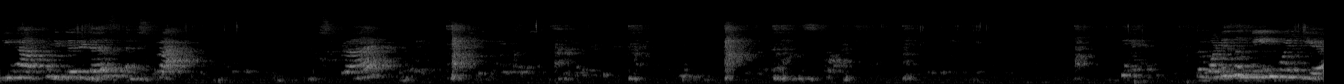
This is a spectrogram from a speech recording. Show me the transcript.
we have to declare it as abstract. Abstract Okay. So what is the main point here?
